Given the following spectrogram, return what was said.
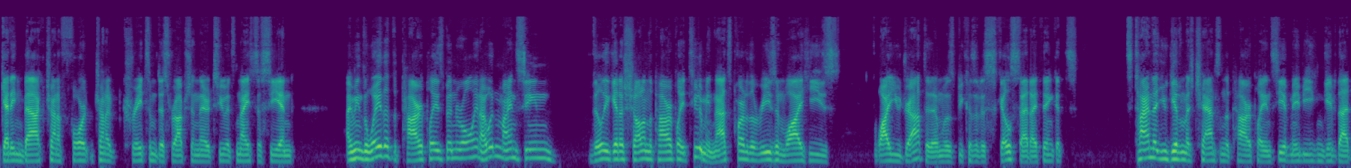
getting back, trying to for trying to create some disruption there too. It's nice to see. And I mean, the way that the power play's been rolling, I wouldn't mind seeing Billy get a shot on the power play too. I mean, that's part of the reason why he's why you drafted him was because of his skill set. I think it's it's time that you give him a chance on the power play and see if maybe you can give that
